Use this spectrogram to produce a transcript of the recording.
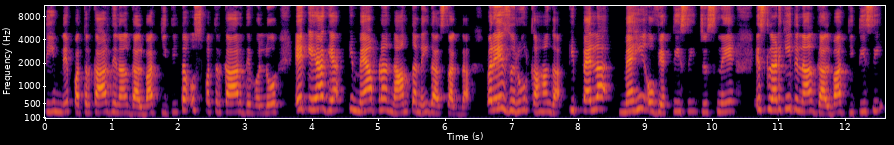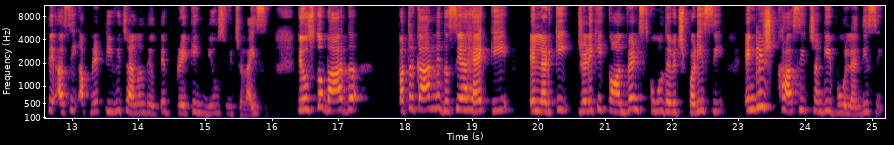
ਟੀਮ ਨੇ ਪੱਤਰਕਾਰ ਦੇ ਨਾਲ ਗੱਲਬਾਤ ਕੀਤੀ ਤਾਂ ਉਸ ਪੱਤਰਕਾਰ ਦੇ ਵੱਲੋਂ ਇਹ ਕਿਹਾ ਗਿਆ ਕਿ ਮੈਂ ਆਪਣਾ ਨਾਮ ਤਾਂ ਨਹੀਂ ਦੱਸ ਸਕਦਾ, ਪਰ ਇਹ ਜ਼ਰੂਰ ਕਹਾਂਗਾ ਕਿ ਪਹਿਲਾਂ ਮੈਂ ਹੀ ਉਹ ਵਿਅਕਤੀ ਸੀ ਜਿਸ ਨੇ ਇਸ ਲੜਕੀ ਦੇ ਨਾਲ ਗੱਲਬਾਤ ਕੀਤੀ ਸੀ ਤੇ ਅਸੀਂ ਆਪਣੇ ਟੀਵੀ ਚੈਨਲ ਦੇ ਉੱਤੇ ਬ੍ਰੇਕਿੰਗ ਨਿਊਜ਼ ਵੀ ਚਲਾਈ ਸੀ। ਤੇ ਉਸ ਤੋਂ ਬਾਅਦ ਪੱਤਰਕਾਰ ਨੇ ਦੱਸਿਆ ਹੈ ਕਿ ਇਹ ਲੜਕੀ ਜਿਹੜੀ ਕਿ ਕਨਵੈਂਟ ਸਕੂਲ ਦੇ ਵਿੱਚ ਪੜ੍ਹੀ ਸੀ ਇੰਗਲਿਸ਼ ਖਾਸੀ ਚੰਗੀ ਬੋਲ ਲੈਂਦੀ ਸੀ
